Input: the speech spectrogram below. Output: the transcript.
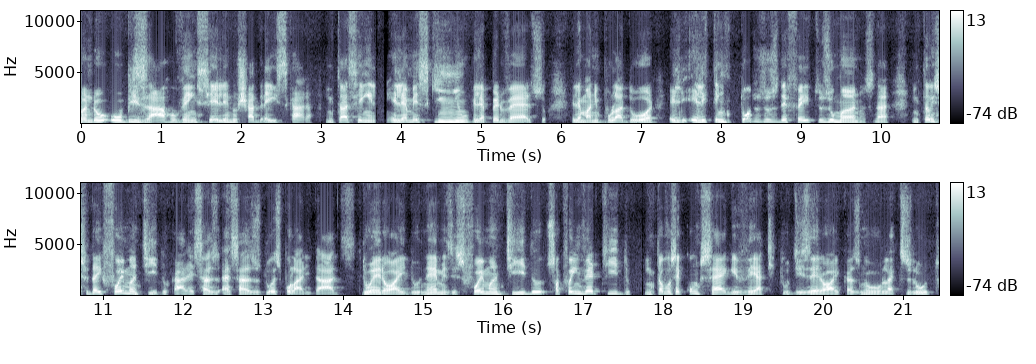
quando o bizarro vence ele no xadrez, cara. Então, assim, ele é mesquinho, ele é perverso, ele é manipulador, ele, ele tem todos os defeitos humanos, né? Então, isso daí foi mantido, cara. Essas, essas duas polaridades do herói e do Nemesis foi mantido, só que foi invertido. Então, você consegue ver atitudes heróicas no Lex Luthor,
